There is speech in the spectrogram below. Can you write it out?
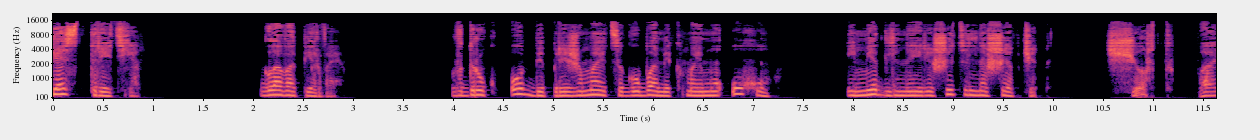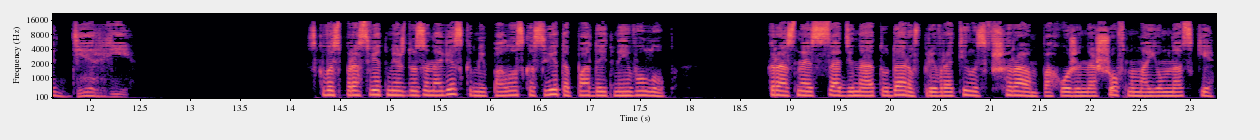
Часть третья. Глава первая. Вдруг Обби прижимается губами к моему уху и медленно и решительно шепчет «Чёрт подери!». Сквозь просвет между занавесками полоска света падает на его лоб. Красная ссадина от ударов превратилась в шрам, похожий на шов на моем носке,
